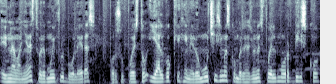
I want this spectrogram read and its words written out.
en la mañana estuvieron muy futboleras, por supuesto, y algo que generó muchísimas conversaciones fue el mordisco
